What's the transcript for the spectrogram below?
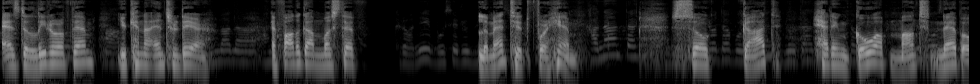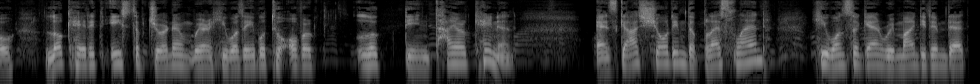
as the leader of them, you cannot enter there. And Father God must have lamented for him. So God had him go up Mount Nebo, located east of Jordan, where he was able to overlook the entire Canaan. As God showed him the blessed land, he once again reminded him that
